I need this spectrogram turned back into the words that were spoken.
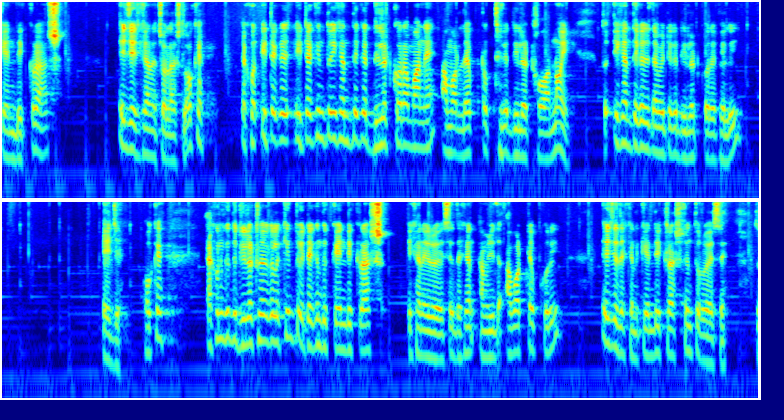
ক্যান্ডি ক্রাশ এই যে এখানে চলে আসলো ওকে এখন এটাকে, এটা কিন্তু এখান থেকে ডিলিট করা মানে আমার ল্যাপটপ থেকে ডিলিট হওয়া নয়। তো এখান থেকে যদি আমি এটাকে ডিলিট করে ফেলি এই যে ওকে এখন কিন্তু ডিলেট হয়ে গেলে কিন্তু এটা কিন্তু ক্যান্ডি ক্রাশ এখানে রয়েছে। দেখেন, আমি যদি আবার ট্যাপ করি, এই যে দেখেন ক্যান্ডি ক্রাশ কিন্তু রয়েছে। তো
